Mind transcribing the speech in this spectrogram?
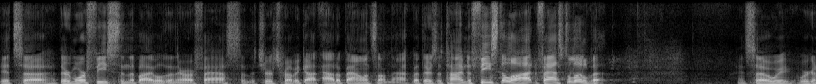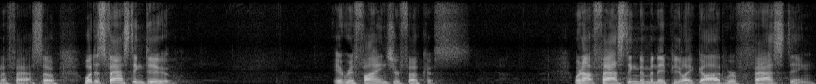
it's, uh, there are more feasts in the Bible than there are fasts, and the church probably got out of balance on that. But there's a time to feast a lot, fast a little bit. And so we, we're going to fast. So, what does fasting do? It refines your focus. We're not fasting to manipulate God, we're fasting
